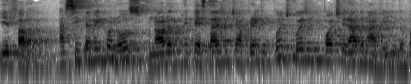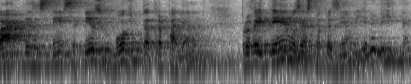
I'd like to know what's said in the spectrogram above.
E ele fala, assim também conosco, na hora da tempestade a gente aprende quantas coisas a gente pode tirar do navio, do barco da existência, peso morto que está atrapalhando, Aproveitemos esta ocasião e ele ali, né,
